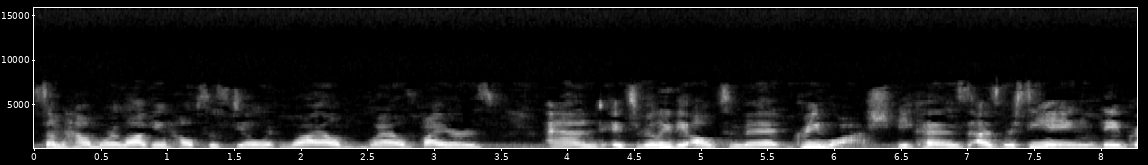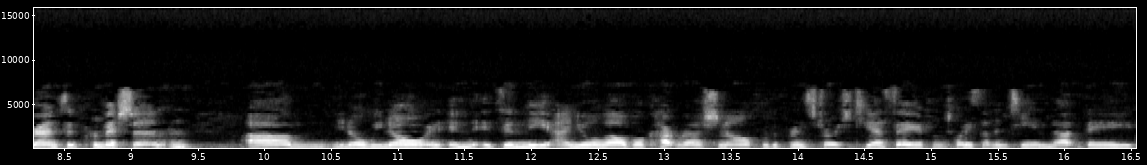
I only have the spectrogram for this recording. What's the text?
Somehow more logging helps us deal with wild, wildfires. And it's really the ultimate greenwash because as we're seeing, they've granted permission. Um, you know, we know in, it's in the annual allowable cut rationale for the Prince George TSA from 2017 that they,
